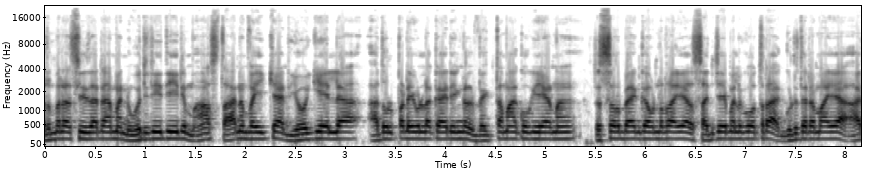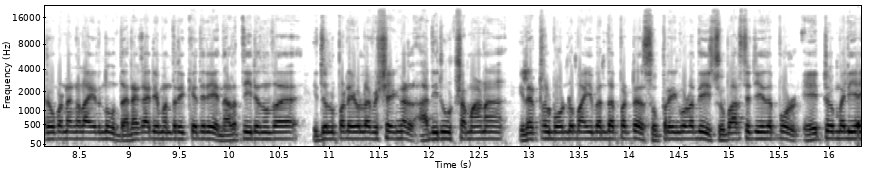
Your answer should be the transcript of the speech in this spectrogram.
നിർമ്മല സീതാരാമൻ ഒരു രീതിയിലും ആ സ്ഥാനം വഹിക്കാൻ യോഗ്യയല്ല. അതുൾപ്പെടെയുള്ള കാര്യങ്ങൾ വ്യക്തമാക്കുകയാണ്. റിസർവ് ബാങ്ക് ഗവർണറായ സഞ്ജയ് മൽഹോത്ര ഗുരുതരമായ ആരോപണങ്ങളായിരുന്നു ധനകാര്യമന്ത്രിക്കെതിരെ നടത്തിയിരുന്നത്. ഇതുൾപ്പെടെയുള്ള വിഷയങ്ങൾ അതിരൂക്ഷമാണ്. ഇലക്ട്രൽ ബോണ്ടുമായി ബന്ധപ്പെട്ട് സുപ്രീം കോടതി ശുപാർശ ചെയ്തപ്പോൾ ഏറ്റവും വലിയ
